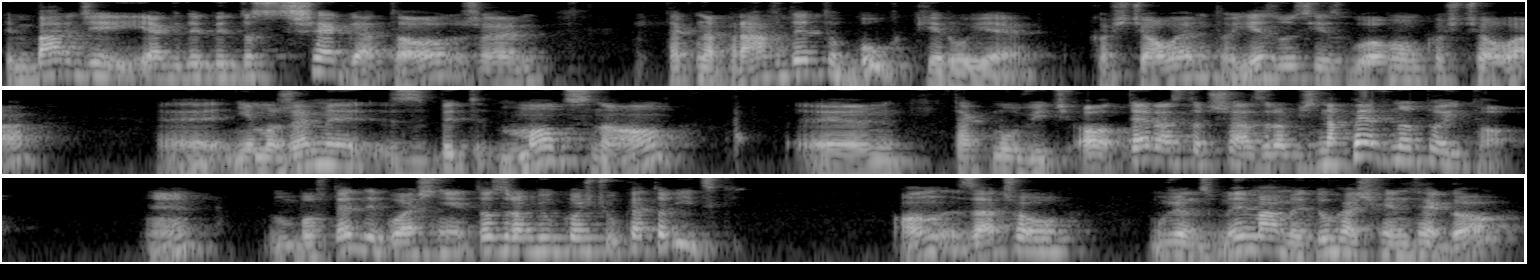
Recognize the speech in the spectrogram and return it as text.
tym bardziej jak gdyby dostrzega to, że tak naprawdę to Bóg kieruje Kościołem, to Jezus jest głową Kościoła. E, Nie możemy zbyt mocno tak mówić, o teraz to trzeba zrobić na pewno to i to. Nie? Bo wtedy właśnie to zrobił Kościół katolicki. On zaczął, mówiąc, my mamy Ducha Świętego,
